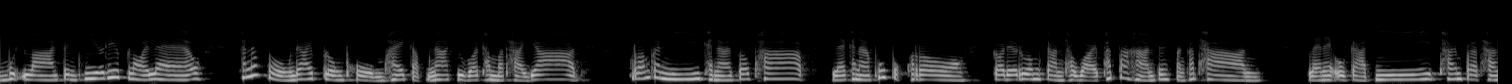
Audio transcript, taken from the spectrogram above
มบุตรหลานเป็นที่เรียบร้อยแล้ว คณะสงฆ์ได้ปลงผมให้กับนาคยุวธรรมทายาท พร้อมกันนี้คณะเจ้าภาพ และคณะผู้ปกครอง ก็ได้ร่วมกันถวายพัตตาหารเป็นสังฆทาน และในโอกาสนี้ท่านประธาน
